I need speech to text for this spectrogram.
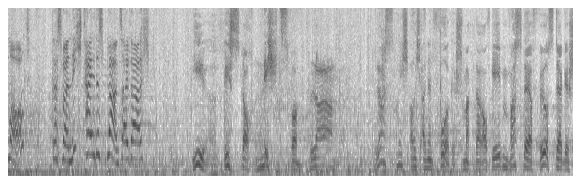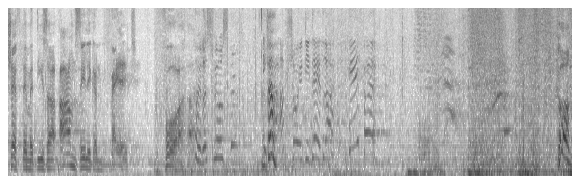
Mord? Das war nicht Teil des Plans, Aldarch. Ihr wisst doch nichts vom Plan. Lasst mich euch einen Vorgeschmack darauf geben, was der Fürst der Geschäfte mit dieser armseligen Welt vorhat. Eures Fürsten? Ich da. verabscheue die Daedra. Hilfe! Kommt,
